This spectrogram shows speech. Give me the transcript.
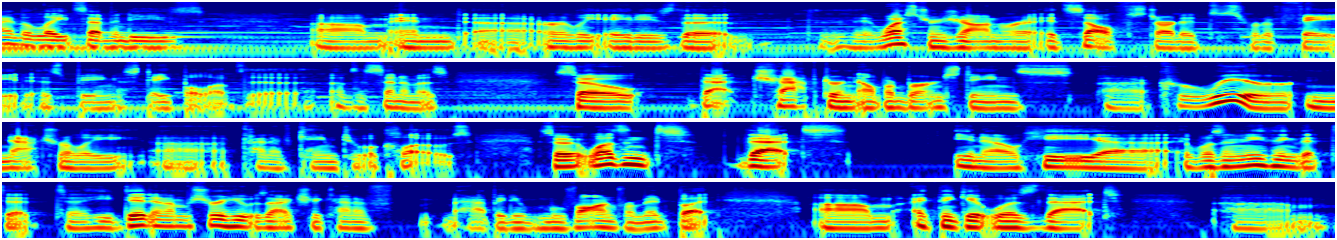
By the late 70s um, and uh, early 80s, the the Western genre itself started to sort of fade as being a staple of the of the cinemas. So that chapter in Elmer Bernstein's uh, career naturally uh, kind of came to a close. So it wasn't that you know he uh, it wasn't anything that that uh, he did, and I'm sure he was actually kind of happy to move on from it. But um, I think it was that um,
